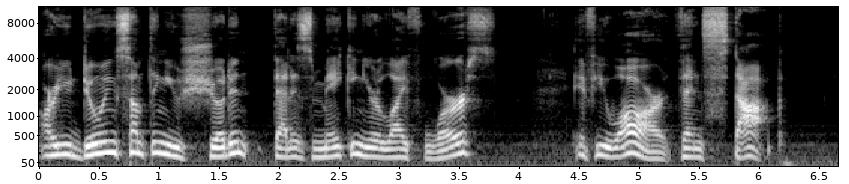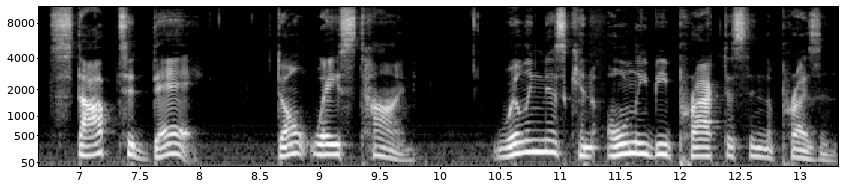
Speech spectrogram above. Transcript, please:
Are you doing something you shouldn't that is making your life worse? If you are, then stop. Stop today. Don't waste time. Willingness can only be practiced in the present.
